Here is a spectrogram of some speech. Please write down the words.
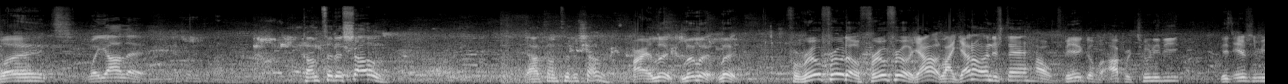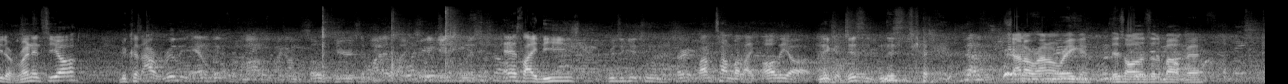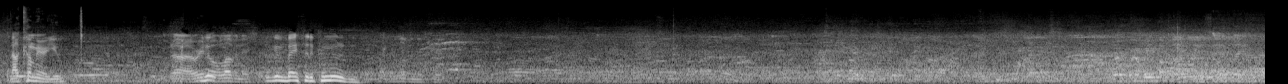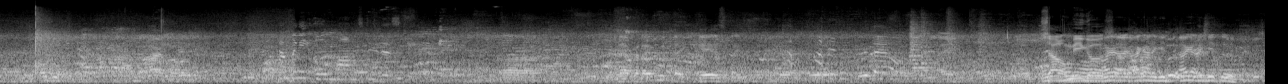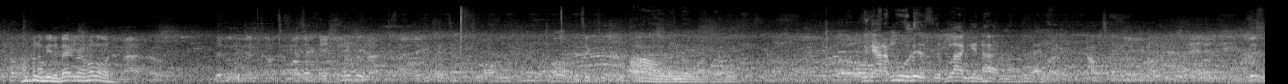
What? Where y'all at? Come to the show. Y'all come to the show. All right, look, look, look, look. For real, for real though, for real, for real. Y'all like y'all don't understand how big of an opportunity this is for me to run into y'all because I really am looking for models. Like I'm so serious about it. Like we can get you in some pants like these, we can get you in the shirt. But I'm talking about like all of y'all, nigga. This is this is. Shout out Ronald Reagan. This is all it's about, man. Now come here, you. Nah, Reno loving this shit. You giving back to the community. Fucking loving this shit. How many old moms do this to you? Whenever they with their kids, they Who the hell? Shout out Migos. I gotta, I gotta get. I gotta get the. I'm gonna be in the background. Hold on. Literally just come to my location. I don't even know, my brother. We gotta move this. The block getting hot now. We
